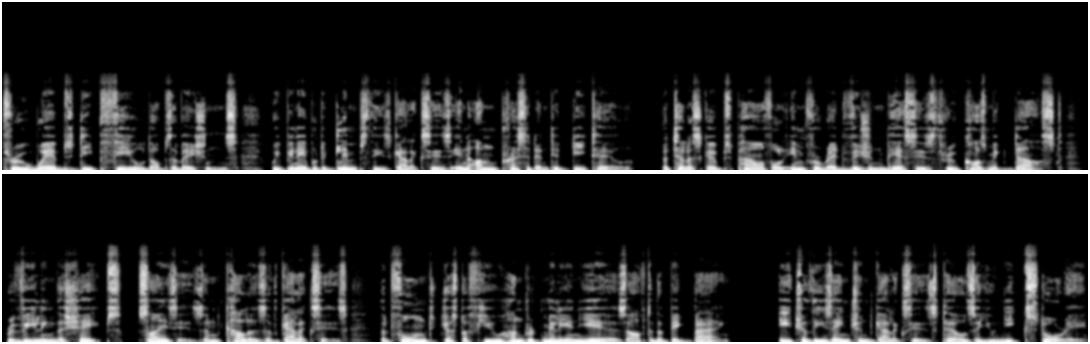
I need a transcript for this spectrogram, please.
Through Webb's deep field observations, we've been able to glimpse these galaxies in unprecedented detail. The telescope's powerful infrared vision pierces through cosmic dust, revealing the shapes, sizes, and colors of galaxies that formed just a few hundred million years after the Big Bang. Each of these ancient galaxies tells a unique story.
